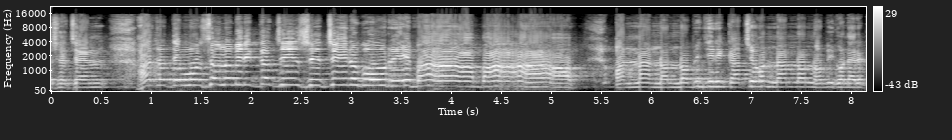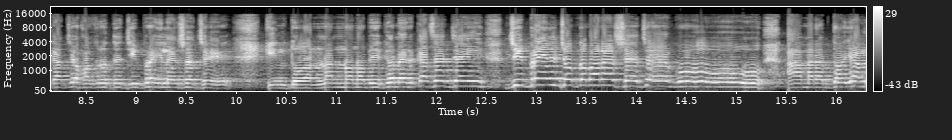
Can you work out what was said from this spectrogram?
এসেছেন হজরতে মোসা নবীর কাছে এসেছেন গোরে বাবা। অন্যান্য নবীজির কাছে, অন্যান্য নবীগণের কাছে হজরতে জিব্রাইল এসেছে, কিন্তু অন্যান্য নবীগণের কাছে যেই জিব্রাইল যতবার এসেছে গো, আমার দয়াল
